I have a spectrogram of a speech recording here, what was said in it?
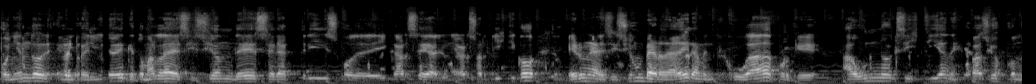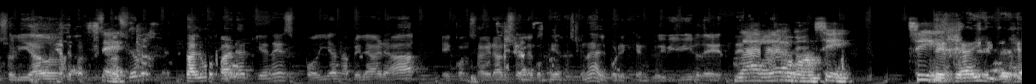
poniendo en relieve que tomar la decisión de ser actriz o de dedicarse al universo artístico era una decisión verdaderamente jugada porque aún no existían espacios consolidados de participación, salvo para quienes podían apelar a eh, consagrarse a la Comedia Nacional, por ejemplo, y vivir de... de- Claro, era como, sí. Sí, desde ahí, desde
